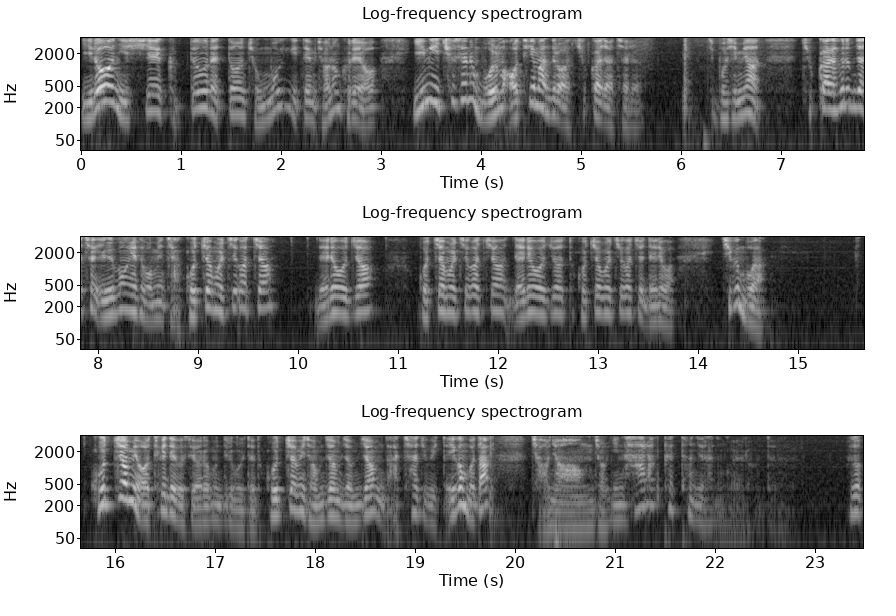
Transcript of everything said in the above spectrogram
이런 이슈에 급등을 했던 종목이기 때문에 저는 그래요. 이미 추세는 뭘 마- 어떻게 만들어 주가 자체를? 보시면 주가의 흐름 자체가 일봉에서 보면 자 고점을 찍었죠? 내려오죠 고점을 찍었죠? 내려오죠? 또 고점을 찍었죠? 내려와. 지금 뭐야? 고점이 어떻게 되고 있어요? 여러분들이 볼 때도. 고점이 점점 점점 낮아지고 있다. 이건 뭐다? 전형적인 하락 패턴이라는 거예요 여러분들. 그래서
